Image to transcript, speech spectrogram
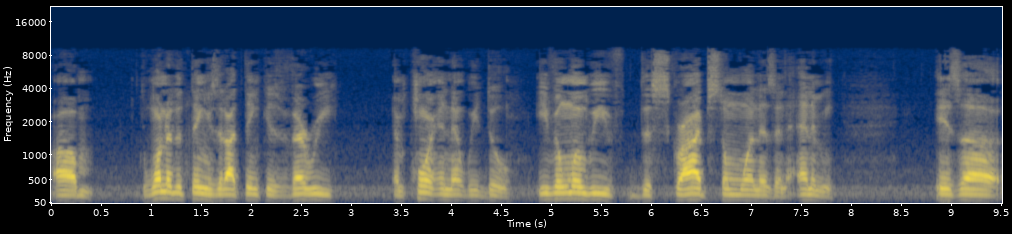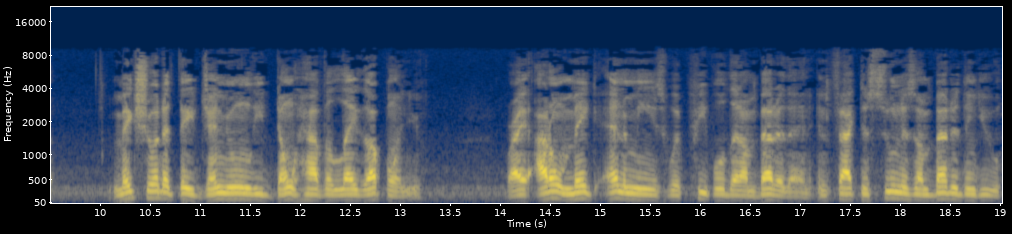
Um, one of the things that I think is very important that we do, even when we've described someone as an enemy, is uh make sure that they genuinely don't have a leg up on you. Right? I don't make enemies with people that I'm better than. In fact, as soon as I'm better than you,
